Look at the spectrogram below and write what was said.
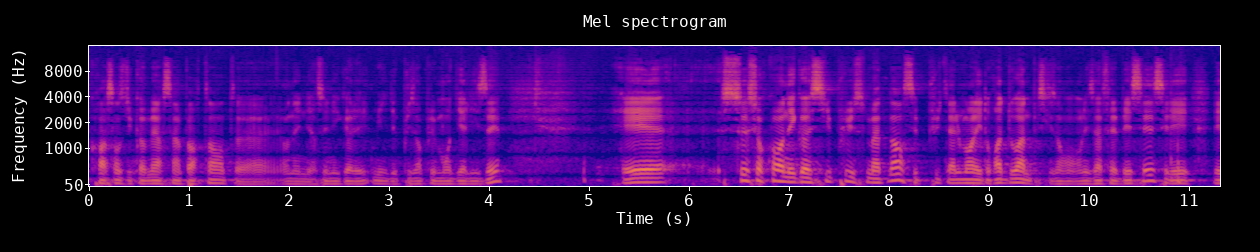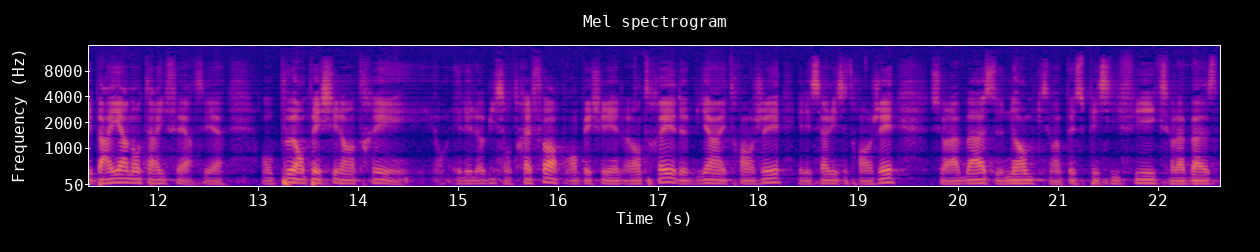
croissance du commerce importante. Euh, on est dans une économie de plus en plus mondialisée. Et ce sur quoi on négocie plus maintenant, c'est plus tellement les droits de douane, parce qu'on les a fait baisser, c'est les, barrières non tarifaires. On peut empêcher l'entrée et les lobbies sont très forts pour empêcher l'entrée de biens étrangers et des services étrangers sur la base de normes qui sont un peu spécifiques, sur la base,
